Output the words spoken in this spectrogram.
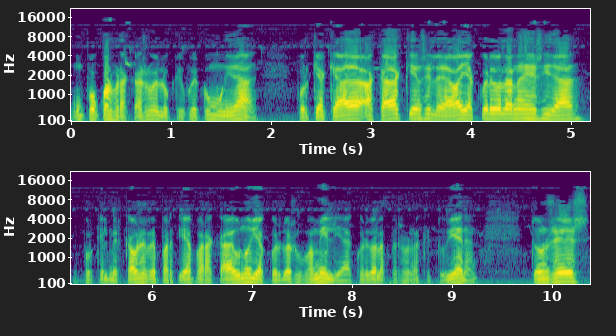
un poco al fracaso de lo que fue comunidad, porque a cada, quien se le daba de acuerdo a la necesidad, porque el mercado se repartía para cada uno de acuerdo a su familia, de acuerdo a las personas que tuvieran. Entonces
